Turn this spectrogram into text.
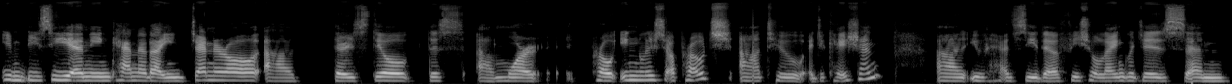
in BC and in Canada in general, uh, there is still this uh, more pro-English approach uh, to education. You can see the official languages and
